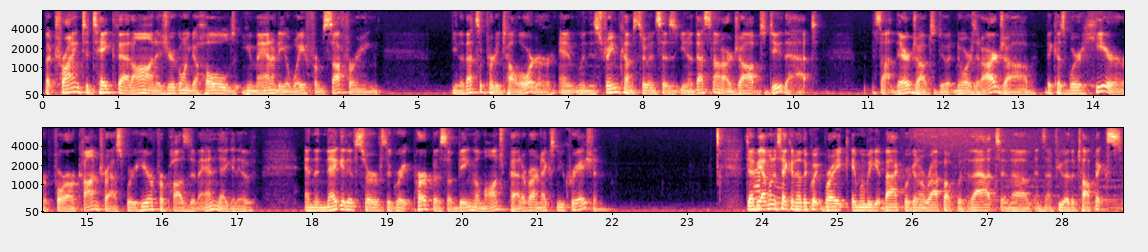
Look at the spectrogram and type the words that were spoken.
But trying to take that on as you're going to hold humanity away from suffering, you know, that's a pretty tall order. And when the stream comes through and says, you know, that's not our job to do that, it's not their job to do it, nor is it our job because we're here for our contrast. We're here for positive and negative, And the negative serves the great purpose of being the launch pad of our next new creation. Debbie, I'm going to take another quick break. And when we get back, we're going to wrap up with that and, uh, and a few other topics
